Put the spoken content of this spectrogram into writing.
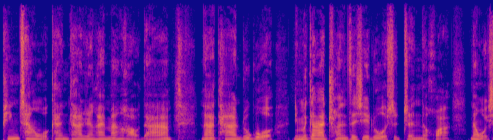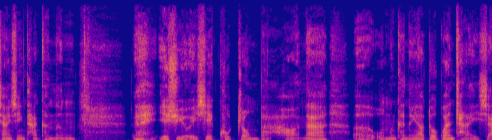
平常我看他人还蛮好的啊，那他如果你们刚才传的这些如果是真的话，那我相信他可能。哎，也许有一些苦衷吧，哈。那呃，我们可能要多观察一下，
